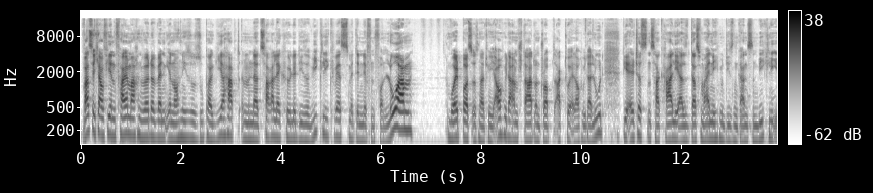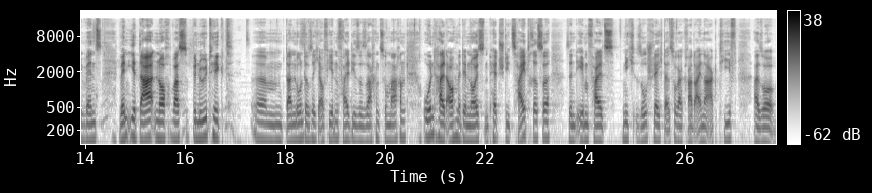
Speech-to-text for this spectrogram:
was ich auf jeden Fall machen würde, wenn ihr noch nie so super Gear habt, in der Zaralek-Höhle diese Weekly-Quests mit den Niffen von Loam. World Boss ist natürlich auch wieder am Start und droppt aktuell auch wieder Loot. Die ältesten Sakali, also das meine ich mit diesen ganzen Weekly-Events. Wenn ihr da noch was benötigt, ähm, dann lohnt es sich auf jeden Fall, diese Sachen zu machen. Und halt auch mit dem neuesten Patch, die Zeitrisse sind ebenfalls nicht so schlecht. Da ist sogar gerade einer aktiv. Also,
